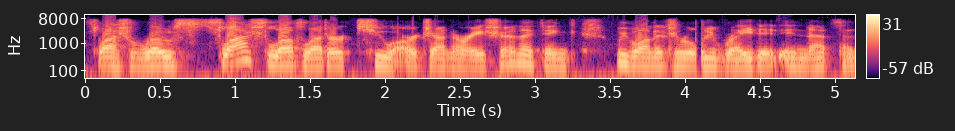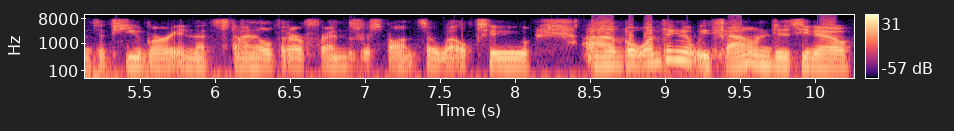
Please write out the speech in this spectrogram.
slash roast slash love letter to our generation. I think we wanted to really write it in that sense of humor, in that style that our friends respond so well to. Um, but one thing that we found is, you know,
